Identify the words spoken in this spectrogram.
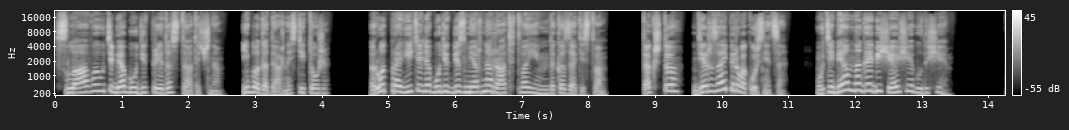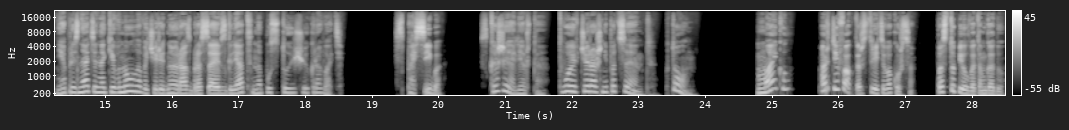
Славы у тебя будет предостаточно. И благодарностей тоже. Род правителя будет безмерно рад твоим доказательствам. Так что дерзай, первокурсница. У тебя многообещающее будущее». Я признательно кивнула, в очередной раз бросая взгляд на пустующую кровать. «Спасибо. Скажи, Алерта, твой вчерашний пациент, кто он?» «Майкл? Артефактор с третьего курса. Поступил в этом году.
